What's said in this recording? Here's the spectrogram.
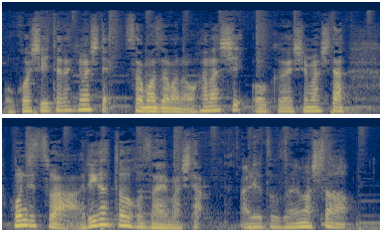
お越しいただきまして様々なお話お伺いしました。本日はありがとうございました。ありがとうございました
